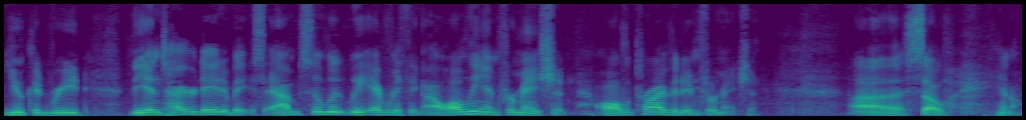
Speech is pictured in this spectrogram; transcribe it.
you could read the entire database, absolutely everything, all the information, all the private information. Uh, so you know,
